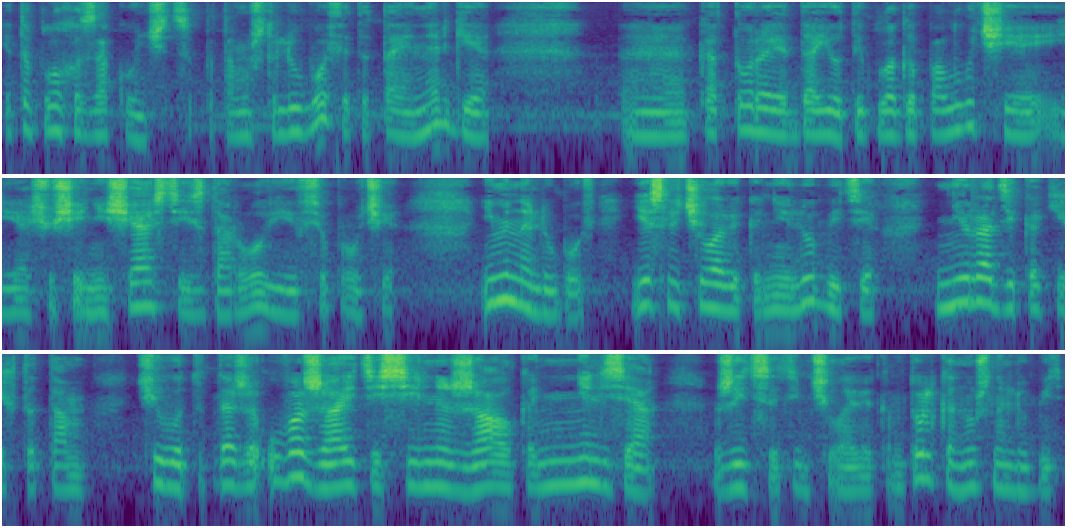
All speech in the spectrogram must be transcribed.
Это плохо закончится, потому что любовь это та энергия, э, которая дает и благополучие, и ощущение счастья, и здоровья, и все прочее. Именно любовь. Если человека не любите, не ради каких-то там чего-то, даже уважаете сильно, жалко, нельзя жить с этим человеком. Только нужно любить.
